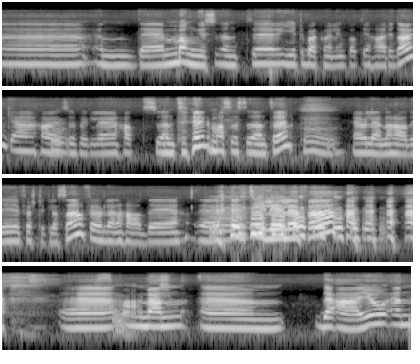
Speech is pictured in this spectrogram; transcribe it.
eh, enn det mange studenter gir tilbakemelding på at de har i dag. Jeg har jo selvfølgelig hatt studenter, masse studenter. Jeg vil gjerne ha de i første klasse, for jeg vil gjerne ha de eh, tidlig i løpet. Eh, men eh, det er jo en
